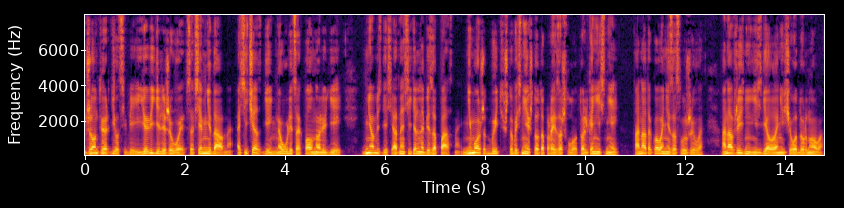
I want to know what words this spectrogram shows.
Джон твердил себе, ее видели живой, совсем недавно, а сейчас день, на улицах полно людей. Днем здесь относительно безопасно. Не может быть, чтобы с ней что-то произошло, только не с ней. Она такого не заслужила. Она в жизни не сделала ничего дурного.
